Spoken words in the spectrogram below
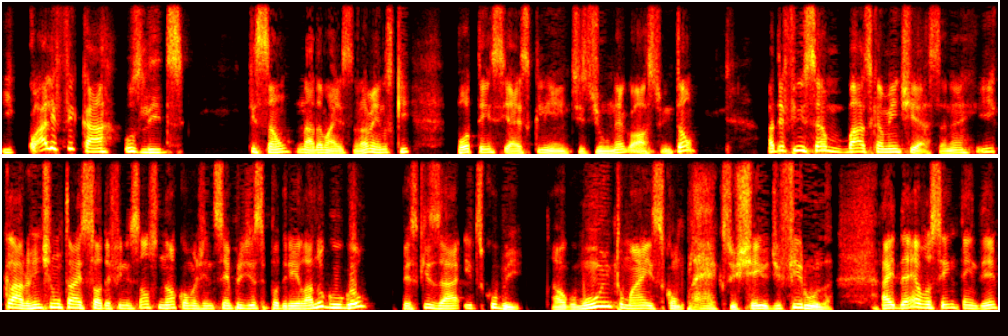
e qualificar os leads, que são nada mais, nada menos que potenciais clientes de um negócio. Então, a definição é basicamente essa, né? E claro, a gente não traz só definição, senão, como a gente sempre disse, poderia ir lá no Google, pesquisar e descobrir algo muito mais complexo e cheio de firula. A ideia é você entender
